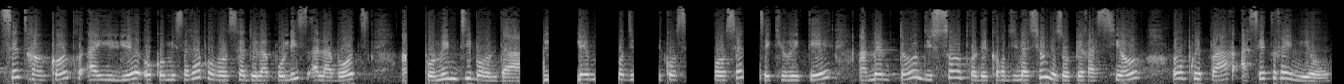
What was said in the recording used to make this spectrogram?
Cette rencontre a eu lieu au commissariat provincial de la police à la botte en commune d'Ibonda. Les membres du conseil provincial de sécurité, en même temps du centre de coordination des opérations, ont pris part à cette réunion.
